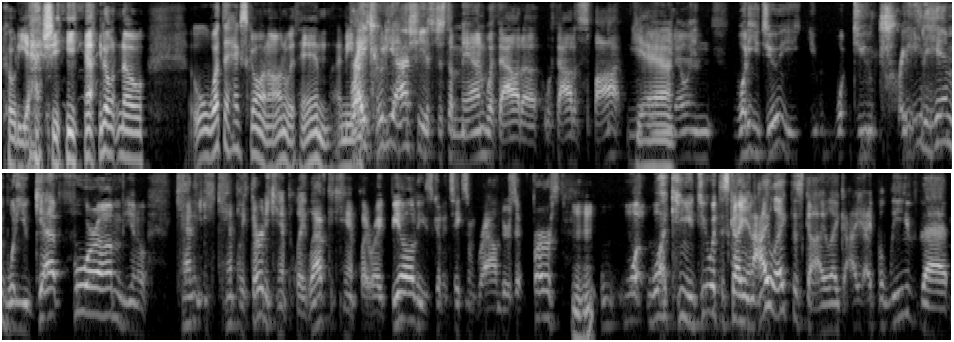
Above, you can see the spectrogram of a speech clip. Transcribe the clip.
Cody. I don't know what the heck's going on with him. I mean, right? Is just a man without a without a spot. You, yeah, you know, and what do you do? You, you, what do you trade him? What do you get for him? You know, can he, can't play third, he can't play left, he can't play right field. He's going to take some grounders at 1st mm-hmm. What what can you do with this guy? And I like this guy. Like I, I believe that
